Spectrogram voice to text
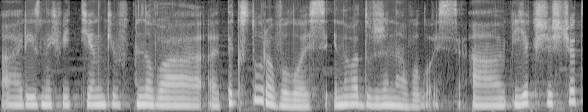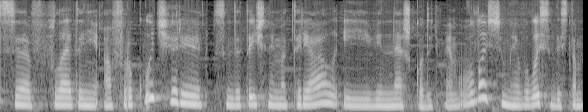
а, різних відтінків. Нова е, текстура волосся і нова довжина волосся. А якщо що, це вплетені афрокучері, синтетичний матеріал, і він не шкодить моєму волосю. Моє волосся десь там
